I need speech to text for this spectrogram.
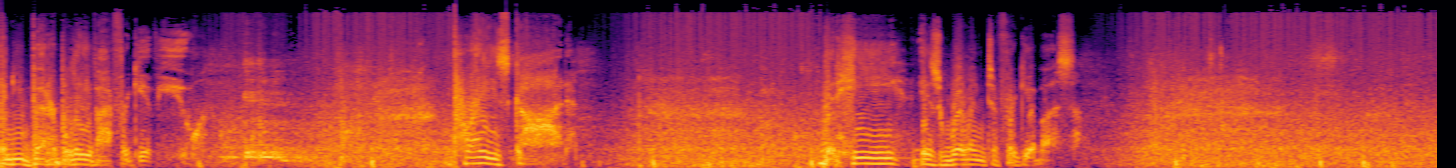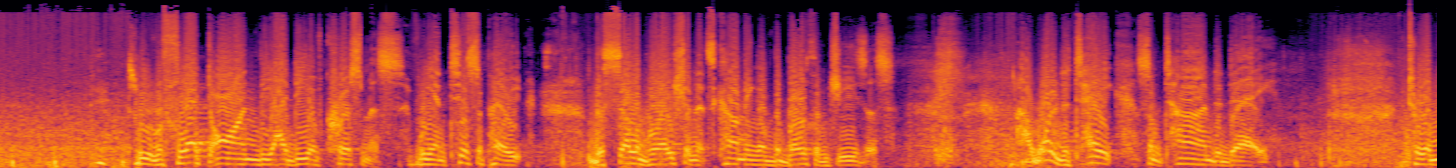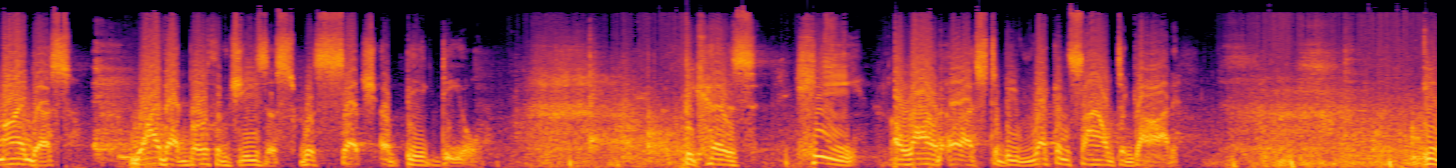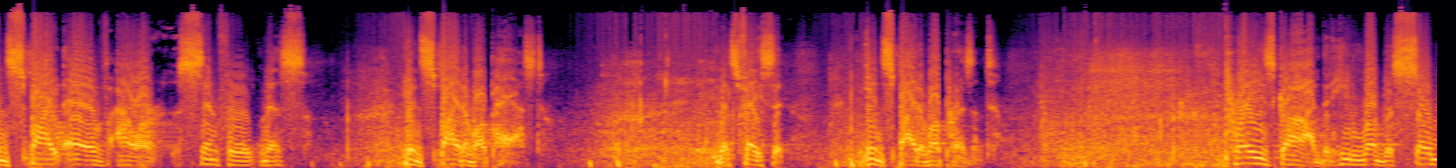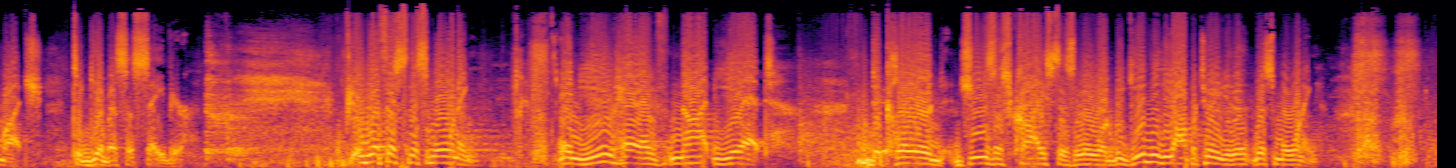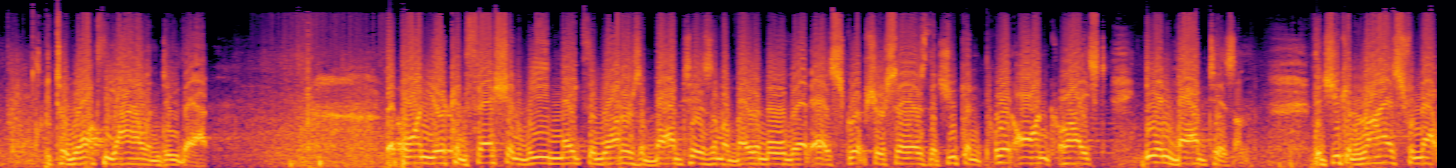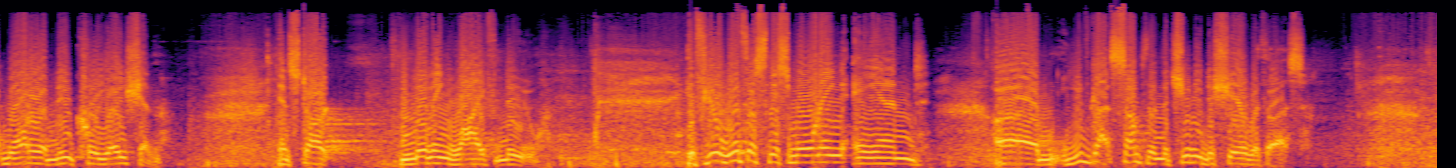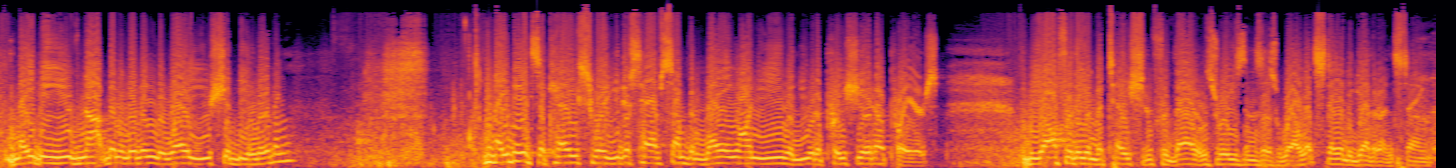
And you better believe I forgive you. Praise God that He is willing to forgive us. As we reflect on the idea of Christmas, if we anticipate the celebration that's coming of the birth of Jesus, I wanted to take some time today to remind us why that birth of Jesus was such a big deal. Because he allowed us to be reconciled to God in spite of our sinfulness, in spite of our past. Let's face it, in spite of our present praise God that He loved us so much to give us a Savior. If you're with us this morning and you have not yet declared Jesus Christ as Lord, we give you the opportunity this morning to walk the aisle and do that. Upon your confession, we make the waters of baptism available that, as Scripture says, that you can put on Christ in baptism, that you can rise from that water a new creation and start living life new. If you're with us this morning and um, you've got something that you need to share with us, maybe you've not been living the way you should be living Maybe it's a case where you just have something weighing on you and you would appreciate our prayers. We offer the invitation for those reasons as well. Let's stand together and sing.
